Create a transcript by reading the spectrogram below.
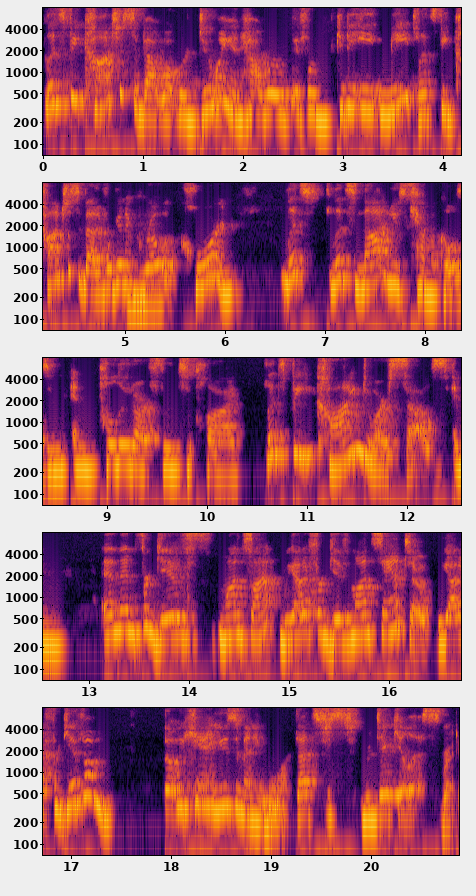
let's be conscious about what we're doing and how we're if we're going to eat meat let's be conscious about it. if we're going to mm-hmm. grow a corn let's let's not use chemicals and, and pollute our food supply let's be kind to ourselves and and then forgive monsanto we got to forgive monsanto we got to forgive them but we can't use them anymore that's just ridiculous right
